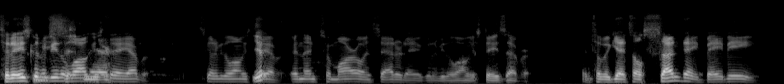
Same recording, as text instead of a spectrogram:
Today's going gonna be be the longest there. day ever. It's going to be the longest Yep. day ever. And then tomorrow and Saturday are going to be the longest days ever until we get till Sunday, baby.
